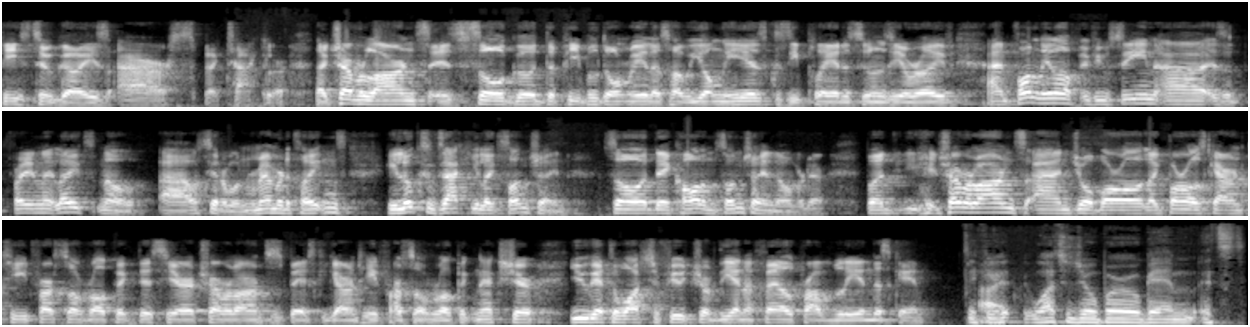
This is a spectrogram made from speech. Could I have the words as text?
These two guys are spectacular. Like Trevor Lawrence is so good that people don't realize how young he is because he played as soon as he arrived. And funnily enough, if you've seen, uh, is it Friday Night Lights? No, uh, what's the other one? Remember the Titans? He looks exactly like Sunshine. So they call him Sunshine over there. But Trevor Lawrence and Joe Burrow, like Burrow's guaranteed first overall pick this year. Trevor Lawrence is basically guaranteed first overall pick next year. You get to watch the future of the NFL probably in this game. If you right. watch a Joe Burrow game, it's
